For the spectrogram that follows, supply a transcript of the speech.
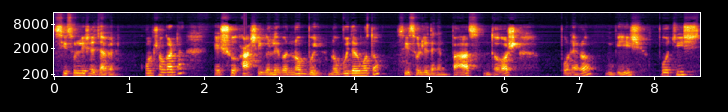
ছিচল্লিশে যাবেন। কোন সংখ্যাটা? একশো আশি গেল, এবার নব্বই। নব্বই যাবে মতো? ছিচল্লিশ দেখেন, পাঁচ, দশ, পনেরো, বিশ, পঁচিশ,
